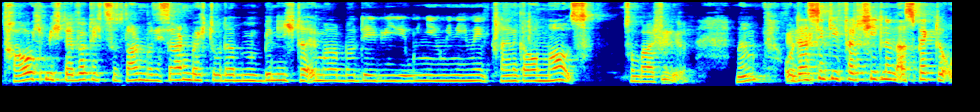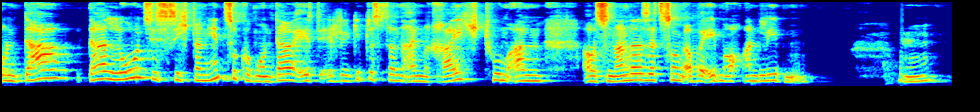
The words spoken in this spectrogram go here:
traue ich mich da wirklich zu sagen, was ich sagen möchte, oder bin ich da immer die, wie die kleine graue Maus zum Beispiel? Mhm. Ne? Und das sind die verschiedenen Aspekte. Und da, da lohnt es sich dann hinzugucken. Und da, ist, da gibt es dann einen Reichtum an Auseinandersetzung, aber eben auch an Leben. Mhm.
